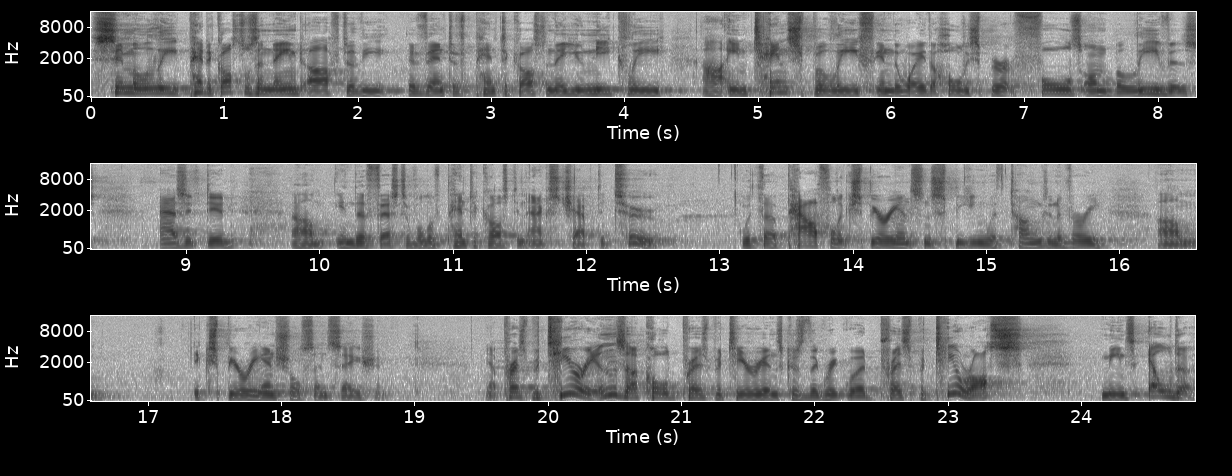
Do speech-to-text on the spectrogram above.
Similarly, Pentecostals are named after the event of Pentecost and their uniquely uh, intense belief in the way the Holy Spirit falls on believers as it did um, in the festival of Pentecost in Acts chapter 2, with a powerful experience and speaking with tongues and a very um, experiential sensation. Now, Presbyterians are called Presbyterians because the Greek word presbyteros means elder,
